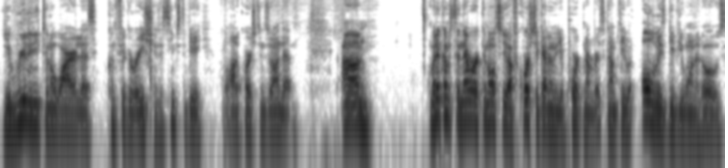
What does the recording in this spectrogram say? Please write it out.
You really need to know wireless configurations. It seems to be a lot of questions on that. Um, when it comes to networking, also, of course, you got to know your port numbers. CompTIA will always give you one of those.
